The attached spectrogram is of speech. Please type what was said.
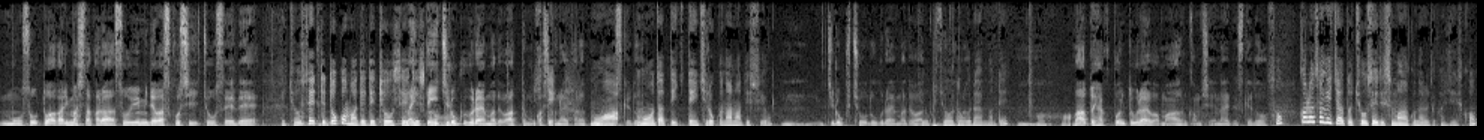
もう相当上がりましたから、そういう意味では少し調整で。調整ってどこまでで調整ですか、まあ、1.16ぐらいまではあってもおかしくないかなと思いますけど、もうだって1.167ですよ、うん、16ちょうどぐらいまではあってちょうどぐらいまで、うん。はまあ、あと100ポイントぐらいはまああるかもしれないですけど、そこから下げちゃうと、調整で済まなくなるって感じですか？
